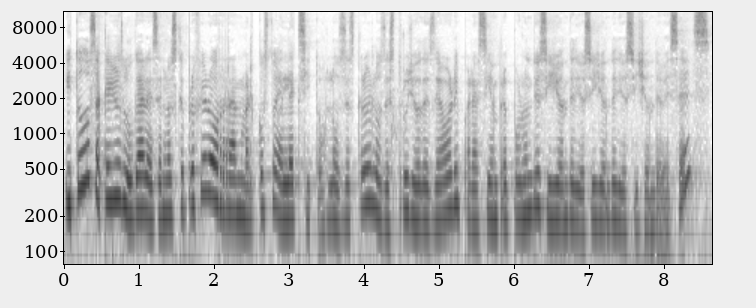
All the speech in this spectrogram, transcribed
Y todos aquellos lugares en los que prefiero ahorrarme el costo del éxito, los descreo y los destruyo desde ahora y para siempre por un diosillón de diosillón de diosillón de veces.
